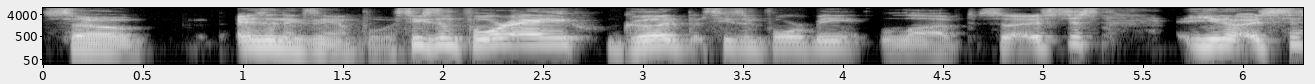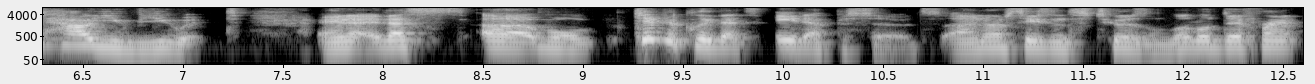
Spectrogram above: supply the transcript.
So as an example. Season 4A, good, but season 4B, loved. So it's just, you know, it's just how you view it. And uh, that's, uh, well, typically that's eight episodes. I know seasons two is a little different,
